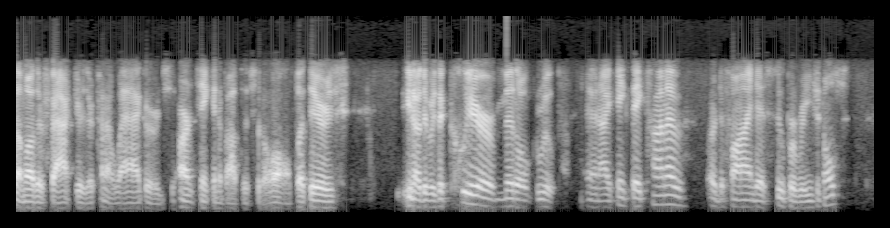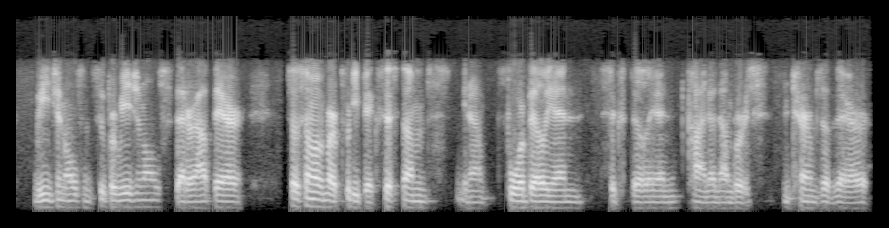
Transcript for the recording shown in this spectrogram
some other factor, they're kind of laggards, aren't thinking about this at all. But there's, you know, there was a clear middle group, and I think they kind of are defined as super regionals, regionals and super regionals that are out there. So some of them are pretty big systems, you know, four billion, six billion kind of numbers in terms of their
